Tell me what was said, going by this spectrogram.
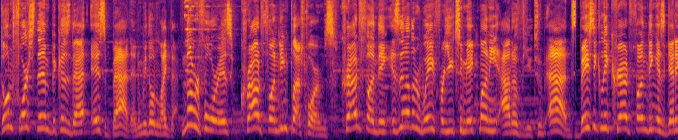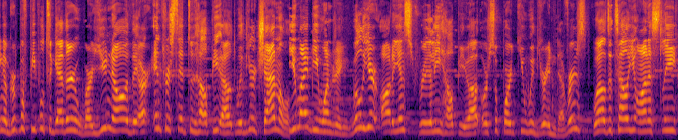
Don't force them because that is bad and we don't like that. Number four is crowdfunding platforms. Crowdfunding is another way for you to make money out of YouTube ads. Basically, crowdfunding is getting a group of people together where you know they are interested to help you out with your channel. You might be wondering, will your audience really help you out or support you with your endeavors? Well, to tell you honestly,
